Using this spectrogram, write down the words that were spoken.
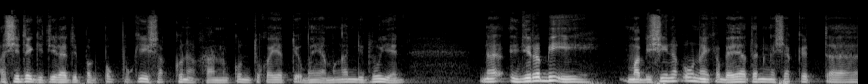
asideg iti dati pagpukpukisak ko na kanang kunto kaya ti umaya mangan ditoyen na idirabi mabisinak unay kabayatan nga siya ket uh,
